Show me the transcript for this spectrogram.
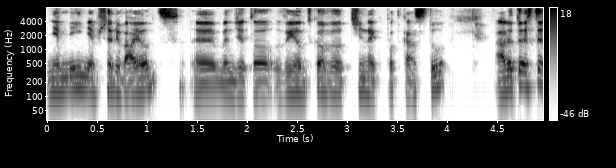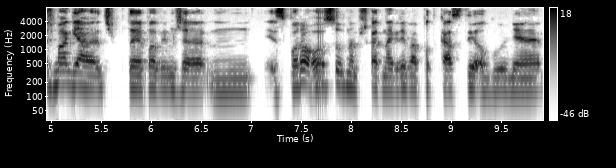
Niemniej nie przerywając, e, będzie to wyjątkowy odcinek podcastu, ale to jest też magia, ci tutaj powiem, że mm, sporo osób na przykład nagrywa podcasty ogólnie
